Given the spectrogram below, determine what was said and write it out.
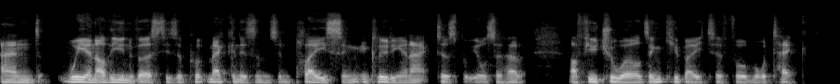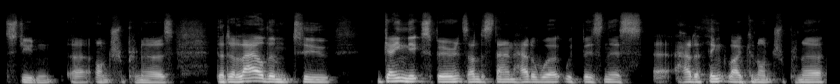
And we and other universities have put mechanisms in place, including Enactus, but we also have our Future Worlds incubator for more tech student uh, entrepreneurs that allow them to gain the experience, understand how to work with business, uh, how to think like an entrepreneur,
